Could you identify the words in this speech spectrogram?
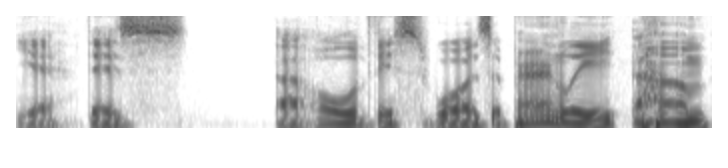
yeah, there's uh, all of this was apparently um,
